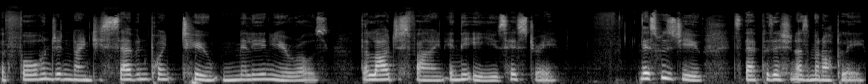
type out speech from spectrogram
of 497.2 million euros, the largest fine in the EU's history. This was due to their position as a monopoly.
